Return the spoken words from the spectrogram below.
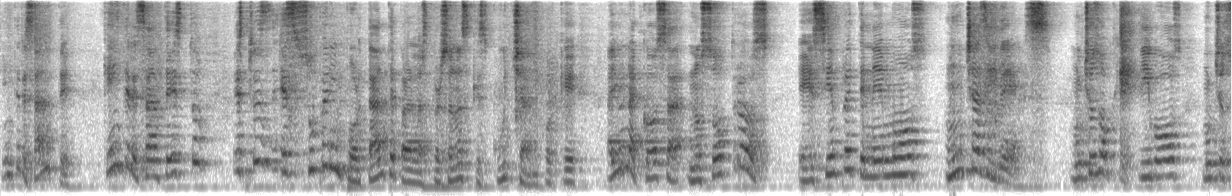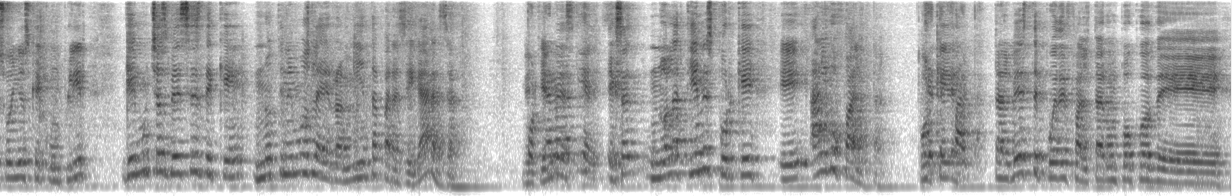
Qué interesante. Qué interesante. Esto, esto es es súper importante para las personas que escuchan, porque hay una cosa, nosotros eh, siempre tenemos muchas ideas, muchos objetivos, muchos sueños que cumplir, y hay muchas veces de que no tenemos la herramienta para llegar allá. ¿Me ¿Por qué no la entiendes? tienes? Exacto, no la tienes porque eh, algo falta. Porque te falta? tal vez te puede faltar un poco de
